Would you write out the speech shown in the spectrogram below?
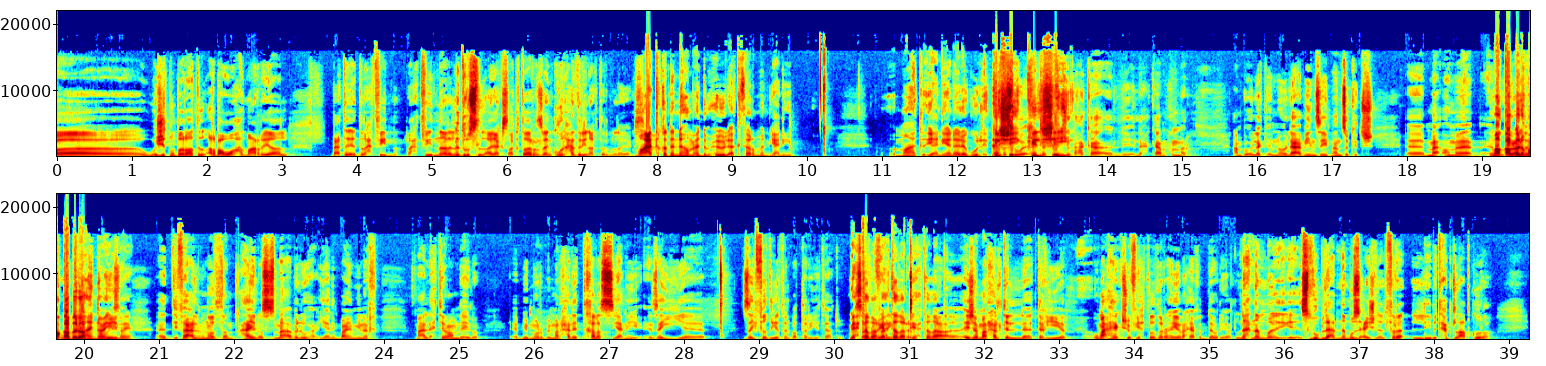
وإجت مباراة الأربعة واحد مع الريال. بعتقد رح تفيدنا رح تفيدنا لندرس الأياكس أكثر لنكون حذرين أكثر من الأياكس. ما أعتقد إنهم عندهم حلول أكثر من يعني ما أت- يعني أنا أقول كل شيء كل شيء شو حكى اللي حكاه محمد؟ عم بقول لك إنه لاعبين زي مانزوكيتش آه، ما هم ما قبلوا ما قبلوا هاي النوعية صحيح. الدفاع المنظم هاي القصص ما قبلوها. يعني بايرن ميونخ مع الاحترام له بمر بمرحلة خلص. يعني زي زي فضية البطارية تاعته. يحتضر يحتضر يحتضر. آه اجى مرحلة التغيير ومع هيك شوف يحتضر وهي راح ياخذ الدوري آه. ونحن أسلوب لعبنا مزعج للفرق اللي بتحب تلعب كرة.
